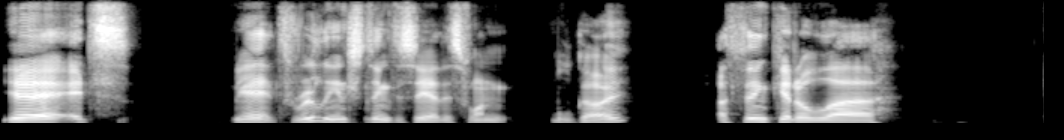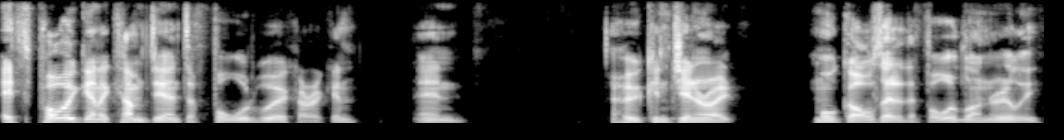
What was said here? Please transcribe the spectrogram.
Yeah, it's yeah, it's really interesting to see how this one will go. I think it'll. Uh, it's probably going to come down to forward work, I reckon, and who can generate more goals out of the forward line, really.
